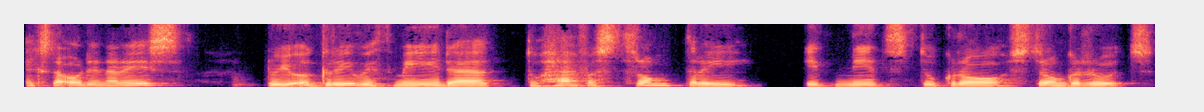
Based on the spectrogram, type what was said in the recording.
Extraordinaries, do you agree with me that to have a strong tree, it needs to grow stronger roots?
